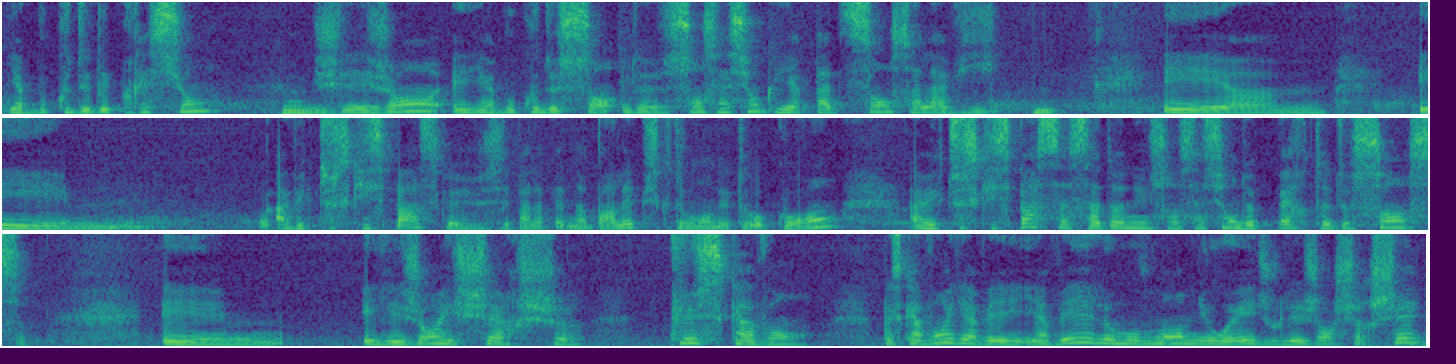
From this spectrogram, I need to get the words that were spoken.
il y a beaucoup de dépression Hmm. chez les gens et il y a beaucoup de, sen- de sensations qu'il n'y a pas de sens à la vie. Mm. Et, euh, et euh, avec tout ce qui se passe, que c'est pas la peine d'en parler puisque tout le monde est au courant, avec tout ce qui se passe, ça, ça donne une sensation de perte de sens. Et, et les gens ils cherchent plus qu'avant. Parce qu'avant, il y, avait, il y avait le mouvement New Age où les gens cherchaient,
